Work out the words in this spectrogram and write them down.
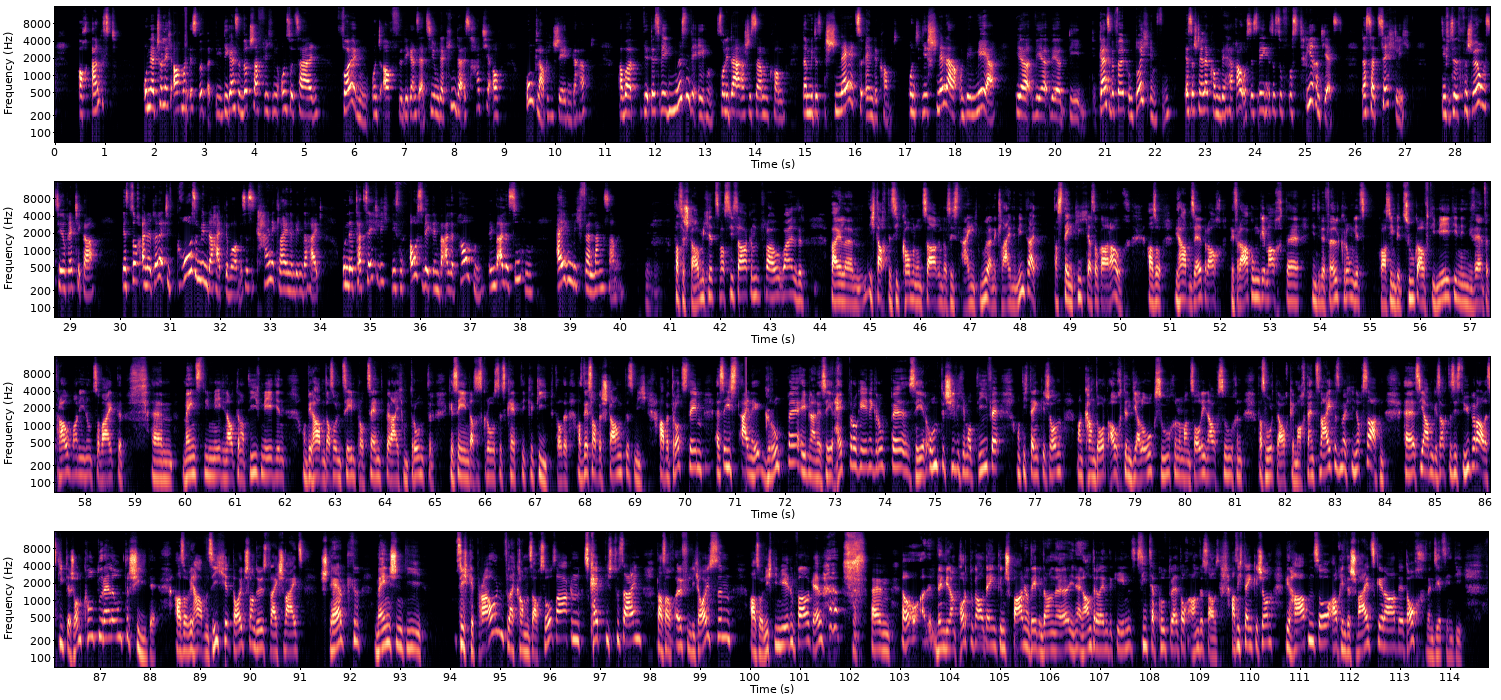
Auch Angst. Und natürlich auch, man ist die, die ganzen wirtschaftlichen und sozialen Folgen und auch für die ganze Erziehung der Kinder. Es hat ja auch unglaublichen Schäden gehabt. Aber wir, deswegen müssen wir eben solidarisch zusammenkommen, damit es schnell zu Ende kommt. Und je schneller und je mehr wir, wir, wir die, die ganze Bevölkerung durchimpfen, desto schneller kommen wir heraus. Deswegen ist es so frustrierend jetzt, dass tatsächlich diese Verschwörungstheoretiker jetzt doch eine relativ große Minderheit geworden ist. Es ist keine kleine Minderheit. Und tatsächlich diesen Ausweg, den wir alle brauchen, den wir alle suchen, eigentlich verlangsamen. Das erstaunt mich jetzt, was Sie sagen, Frau Wilder. weil ähm, ich dachte, Sie kommen und sagen, das ist eigentlich nur eine kleine Minderheit. Das denke ich ja sogar auch. Also wir haben selber auch Befragungen gemacht äh, in der Bevölkerung. Jetzt quasi in Bezug auf die Medien, inwiefern vertraut man ihnen und so weiter, ähm, Mainstream-Medien, Alternativmedien. Und wir haben da so im 10%-Bereich und drunter gesehen, dass es große Skeptiker gibt. Oder? Also deshalb erstaunt es mich. Aber trotzdem, es ist eine Gruppe, eben eine sehr heterogene Gruppe, sehr unterschiedliche Motive. Und ich denke schon, man kann dort auch den Dialog suchen und man soll ihn auch suchen. Das wurde auch gemacht. Ein zweites möchte ich noch sagen. Äh, Sie haben gesagt, das ist überall. Es gibt ja schon kulturelle Unterschiede. Also wir haben sicher Deutschland, Österreich, Schweiz stärker Menschen, die sich getrauen, vielleicht kann man es auch so sagen, skeptisch zu sein, das auch öffentlich äußern. Also nicht in jedem Fall, gell? ähm, oh, wenn wir an Portugal denken, Spanien und eben dann äh, in andere Länder gehen, sieht es ja kulturell doch anders aus. Also ich denke schon, wir haben so auch in der Schweiz gerade doch, wenn Sie jetzt in die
